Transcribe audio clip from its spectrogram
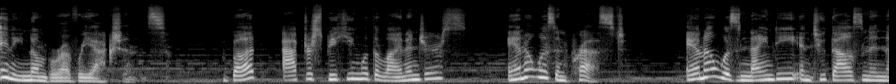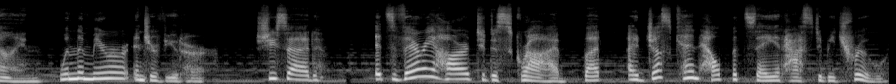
any number of reactions. But after speaking with the Leiningers, Anna was impressed. Anna was 90 in 2009 when the Mirror interviewed her. She said, It's very hard to describe, but I just can't help but say it has to be true.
